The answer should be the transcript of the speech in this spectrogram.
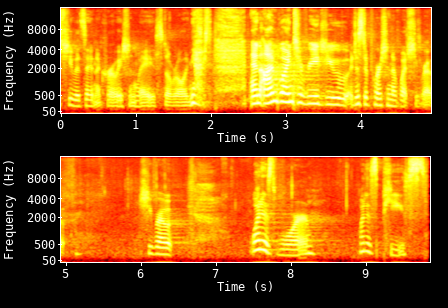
she would say in a Croatian way, still rolling yours. And I'm going to read you just a portion of what she wrote. She wrote, What is war? What is peace?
